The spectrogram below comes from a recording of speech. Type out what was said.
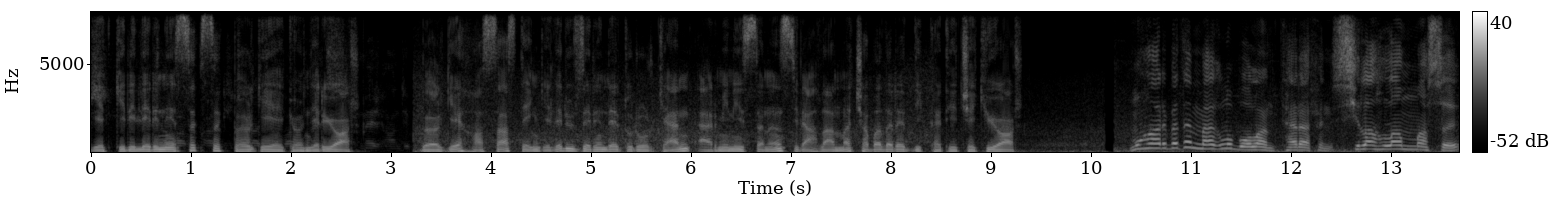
yetkililerini sık sık bölgeye gönderiyor. Bölge hassas dengeler üzerinde dururken Ermenistan'ın silahlanma çabaları dikkati çekiyor. Müharibədə məğlub olan tərəfin silahlanması,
